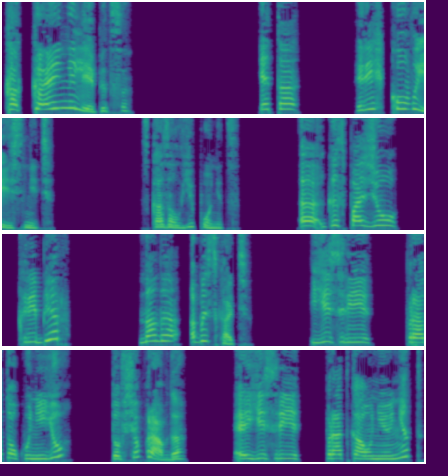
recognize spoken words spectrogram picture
какая нелепица!» «Это легко выяснить», — сказал японец. «Э, госпожу Крибер надо обыскать. Если проток у нее, то все правда. Э, если протка у нее нет,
